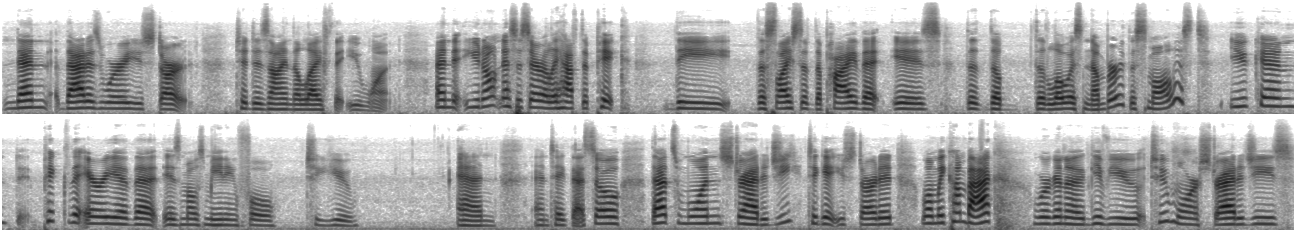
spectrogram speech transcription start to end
then that is where you start to design the life that you want. And you don't necessarily have to pick the the slice of the pie that is the the, the lowest number the smallest you can pick the area that is most meaningful to you and and take that. So that's one strategy to get you started. When we come back, we're going to give you two more strategies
